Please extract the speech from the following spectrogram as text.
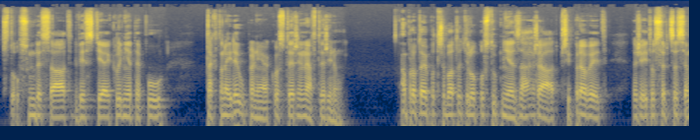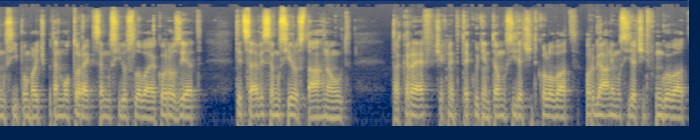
180, 200 klidně tepů, tak to nejde úplně jako vteřiny na vteřinu. A proto je potřeba to tělo postupně zahřát, připravit, takže i to srdce se musí pomaličku, ten motorek se musí doslova jako rozjet, ty cévy se musí roztáhnout, ta krev, všechny ty tekutiny tam musí začít kolovat, orgány musí začít fungovat.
